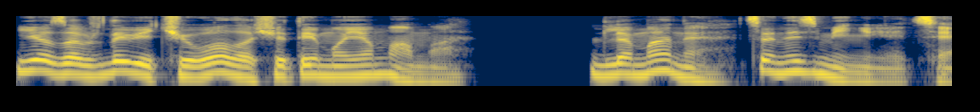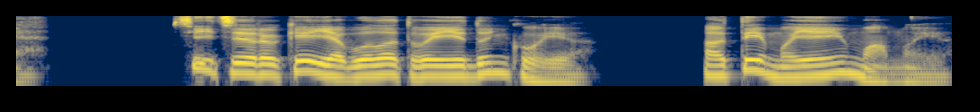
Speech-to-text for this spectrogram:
Я завжди відчувала, що ти моя мама. Для мене це не змінюється. Всі ці роки я була твоєю донькою, а ти моєю мамою,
